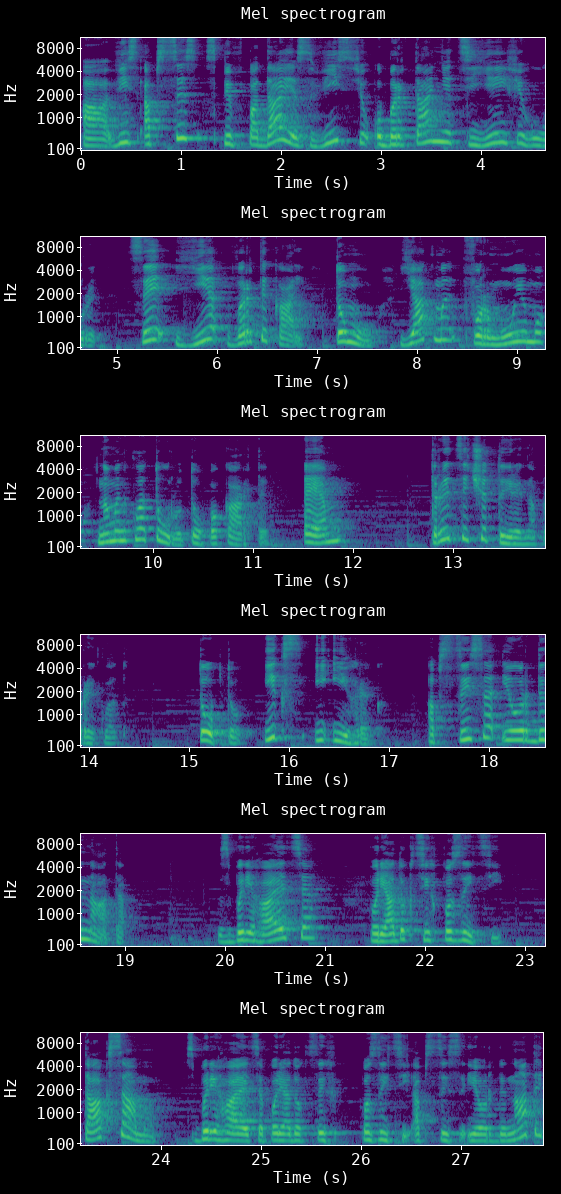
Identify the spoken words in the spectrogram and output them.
А вісь абсцис співпадає з віссю обертання цієї фігури. Це є вертикаль. Тому як ми формуємо номенклатуру топокарти М 34, наприклад. Тобто X і Y, абсциса і ордината. Зберігається порядок цих позицій. Так само зберігається порядок цих позицій абсциси і ординати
